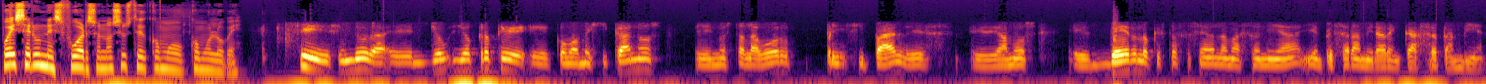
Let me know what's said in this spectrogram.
puede ser un esfuerzo. No sé usted cómo, cómo lo ve. Sí, sin duda. Eh, yo, yo creo que eh, como mexicanos eh, nuestra labor principal es, digamos, ver lo que está sucediendo en la Amazonía y empezar a mirar en casa también.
